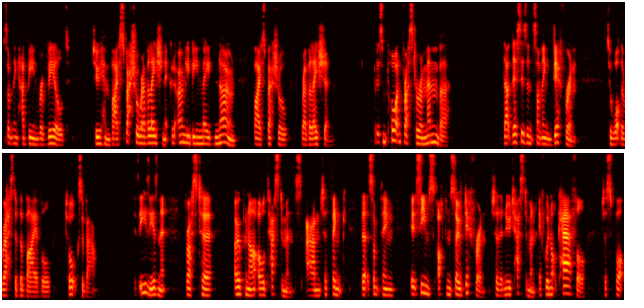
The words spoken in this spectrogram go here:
something had been revealed to him by special revelation. It could only be made known by special revelation. But it's important for us to remember that this isn't something different to what the rest of the Bible talks about. It's easy, isn't it, for us to open our Old Testaments and to think that something, it seems often so different to the New Testament if we're not careful to spot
